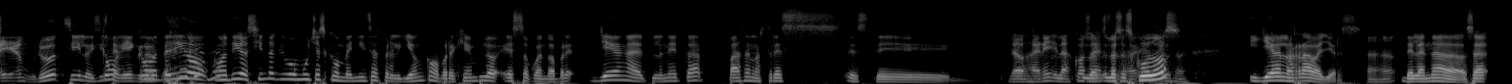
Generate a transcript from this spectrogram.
I am Groot. Sí, lo hiciste como, bien, como te digo, como te digo, siento que hubo muchas conveniencias para el guion, como por ejemplo esto, cuando llegan al planeta, pasan los tres, este, Los las cosas. los escudos. y llegan los Ravagers. Ajá. De la nada, o sea,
